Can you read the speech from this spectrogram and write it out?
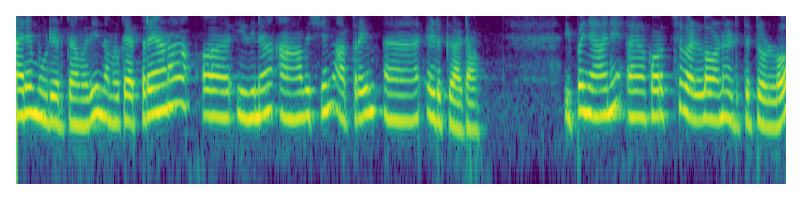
അര മൂടി എടുത്താൽ മതി. നമുക്ക് എത്രയാണോ ഇതിന് ആവശ്യം അത്രയും എടുക്കുക കേട്ടോ. ഇപ്പം ഞാൻ കുറച്ച് വെള്ളമാണ് എടുത്തിട്ടുള്ളൂ.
